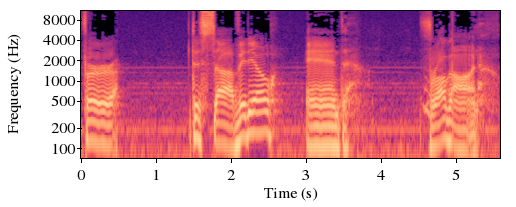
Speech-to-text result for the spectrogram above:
for this uh, video and frog on.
